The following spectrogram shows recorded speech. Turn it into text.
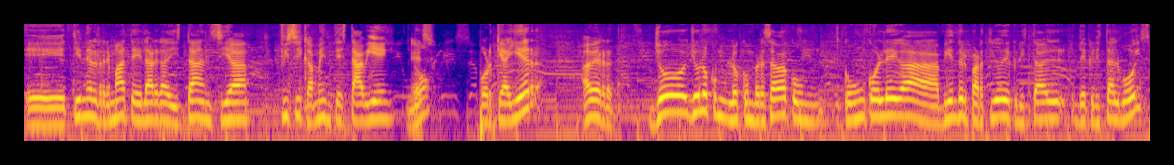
eh, tiene el remate de larga distancia, físicamente está bien, ¿no? Eso. Porque ayer, a ver, yo, yo lo, lo conversaba con, con un colega viendo el partido de Cristal, de Cristal Boys,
